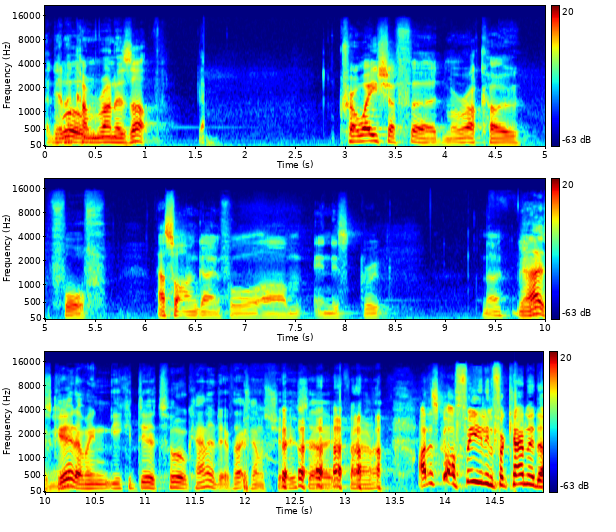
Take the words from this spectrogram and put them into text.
are going to come runners up. Croatia third, Morocco fourth. That's what I'm going for um, in this group. No, No, that's good. I mean, you could do a tour of Canada if that comes true. So fair enough. I just got a feeling for Canada.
